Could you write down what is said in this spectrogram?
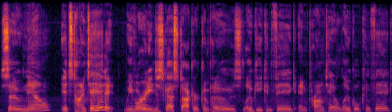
so now it's time to hit it. We've already discussed Docker Compose, Loki config, and Promtail local config.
